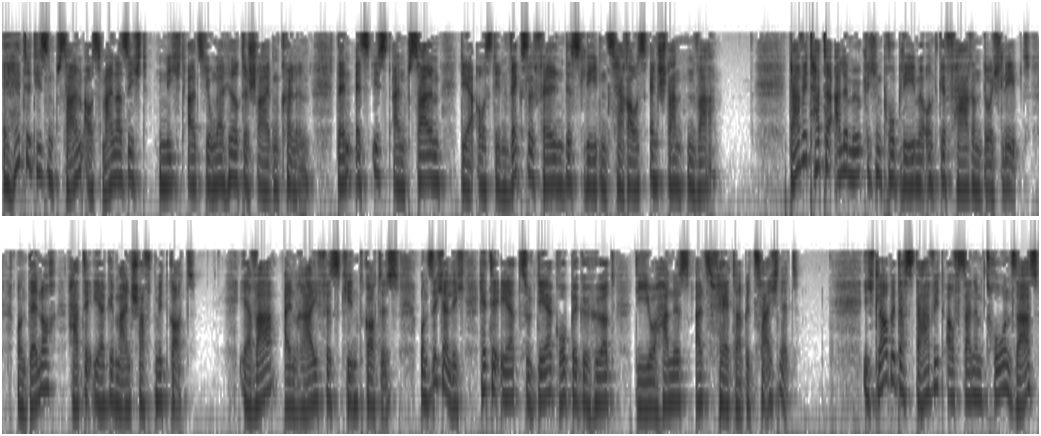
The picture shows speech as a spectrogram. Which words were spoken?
Er hätte diesen Psalm aus meiner Sicht nicht als junger Hirte schreiben können, denn es ist ein Psalm, der aus den Wechselfällen des Lebens heraus entstanden war. David hatte alle möglichen Probleme und Gefahren durchlebt, und dennoch hatte er Gemeinschaft mit Gott. Er war ein reifes Kind Gottes, und sicherlich hätte er zu der Gruppe gehört, die Johannes als Väter bezeichnet. Ich glaube, dass David auf seinem Thron saß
